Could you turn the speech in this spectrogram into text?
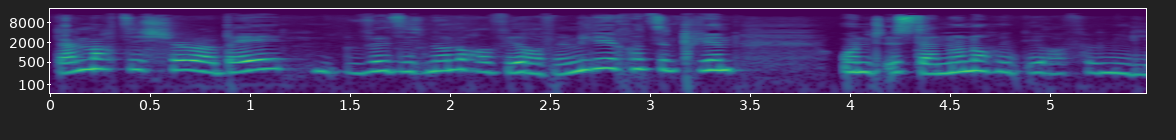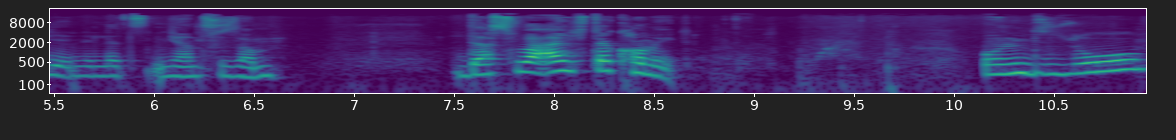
dann macht sich Sarah Bay, will sich nur noch auf ihre Familie konzentrieren und ist dann nur noch mit ihrer Familie in den letzten Jahren zusammen. Das war eigentlich der Comic. Und so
